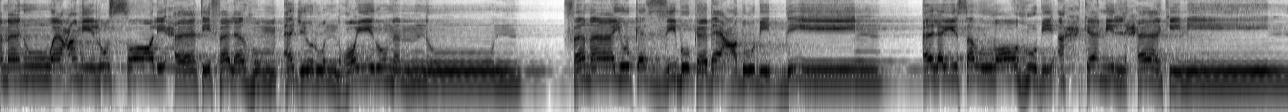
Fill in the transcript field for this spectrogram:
آمنوا وعملوا الصالحات فلهم أجر غير ممنون. فما يكذبك بعد بالدين. أليس الله بأحكم الحاكمين؟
